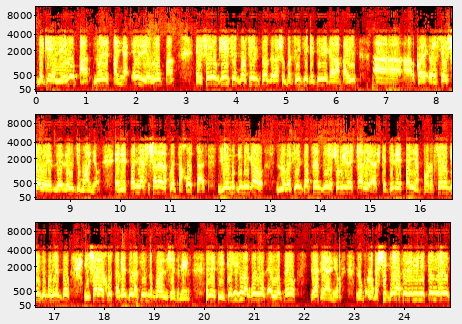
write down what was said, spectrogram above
de que en Europa, no en España, en Europa, el 0,15% de la superficie que tiene cada país a- con el censo de- de- del último año. En España se salen las cuentas justas. Yo he multiplicado 938.000 hectáreas que tiene España por el 0,15% y sale justamente las 147.000. Es decir, que eso es un acuerdo europeo de hace años. Lo, lo que sí puede hacer el Ministerio es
